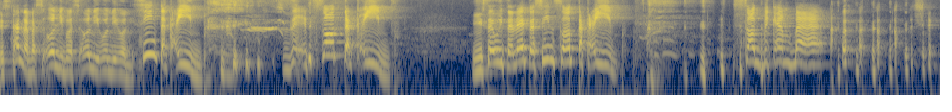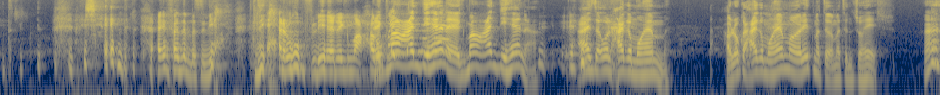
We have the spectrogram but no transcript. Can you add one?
استنى بس قولي بس قولي قولي قولي. سين تكعيب. زائد صاد تكعيب. يساوي 3 سين صاد تكعيب. صاد بكام بقى؟ مش قادر. مش أيوه يا فندم بس دي دي حروف ليها نجمع حروف. اجمعوا عندي هنا اجمعوا عندي هنا. عايز أقول حاجة مهمة. هقول لكم حاجة مهمة ويا ريت ما تنسوهاش. ها؟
